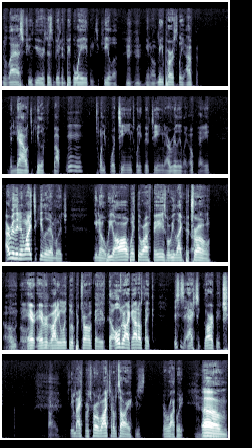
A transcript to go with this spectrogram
the last few years there's been a big wave in tequila. Mm-hmm. You know, me personally, I've been down with tequila for about mm, 2014, 2015. I really like. Okay, I really didn't like tequila that much. You know, we all went through our phase where we like Yeah. Patron. Oh, We- e- everybody went through a Patron phase. The older I got, I was like, this is actually garbage. Sorry, if anybody from Patron watching, I'm sorry. Just rock with it. Mhm. Um,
